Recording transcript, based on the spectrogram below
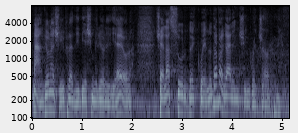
ma anche una cifra di 10 milioni di euro, cioè l'assurdo è quello da pagare in 5 giorni.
